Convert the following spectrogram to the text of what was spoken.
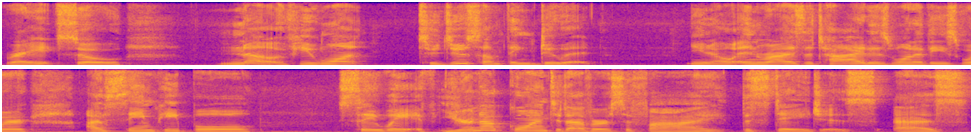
Right? So, no, if you want to do something, do it. You know, and Rise the Tide is one of these where I've seen people say, wait, if you're not going to diversify the stages as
